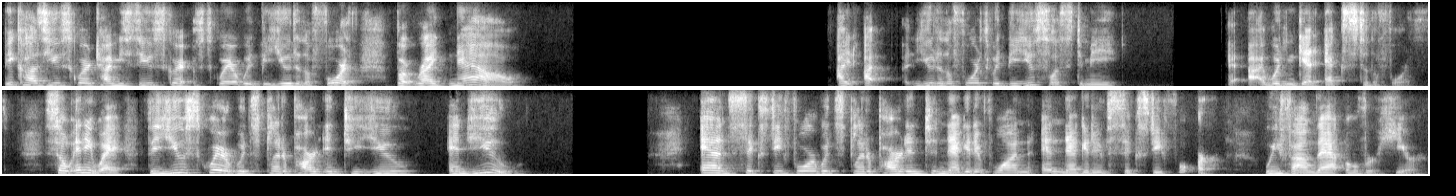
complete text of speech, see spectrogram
Because u squared times u square, square would be u to the fourth, but right now, I, I, u to the fourth would be useless to me. I wouldn't get x to the fourth. So anyway, the u squared would split apart into u and u. And 64 would split apart into negative 1 and negative 64. We found that over here.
